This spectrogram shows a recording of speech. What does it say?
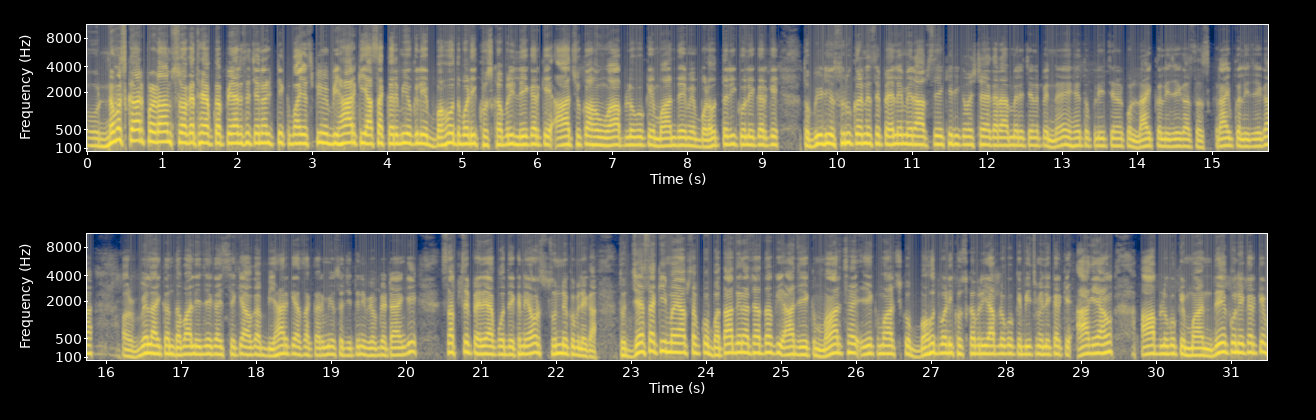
तो नमस्कार, प्रणाम, स्वागत है आपका प्यारे से चैनल टिक बाई एसपी में। बिहार की आशा कर्मियों के लिए बहुत बड़ी खुशखबरी लेकर के आ चुका हूँ आप लोगों के मानदेय में बढ़ोतरी को लेकर के। तो वीडियो शुरू करने से पहले मेरा आपसे एक ही रिक्वेस्ट है, अगर आप मेरे चैनल पे नए हैं तो प्लीज़ चैनल को लाइक कर लीजिएगा सब्सक्राइब कर लीजिएगा और बेल आइकन दबा लीजिएगा। इससे क्या होगा, बिहार के आशा कर्मियों से जितनी भी अपडेट आएँगी, सबसे पहले आपको देखने और सुनने को मिलेगा। तो जैसा कि मैं आप सबको बता देना चाहता हूँ कि आज एक मार्च है, एक मार्च को बहुत बड़ी खुशखबरी आप लोगों के बीच में लेकर के आ गया हूँ। आप लोगों के मानदेय को लेकर के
